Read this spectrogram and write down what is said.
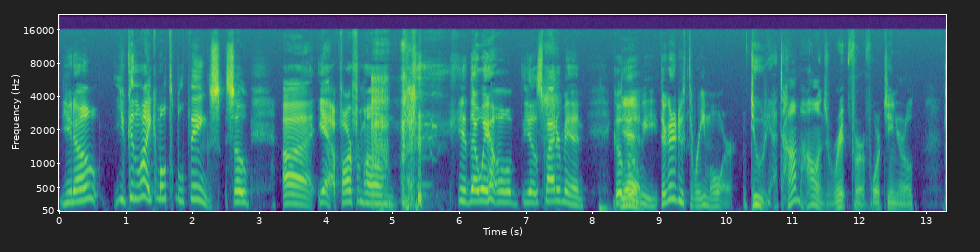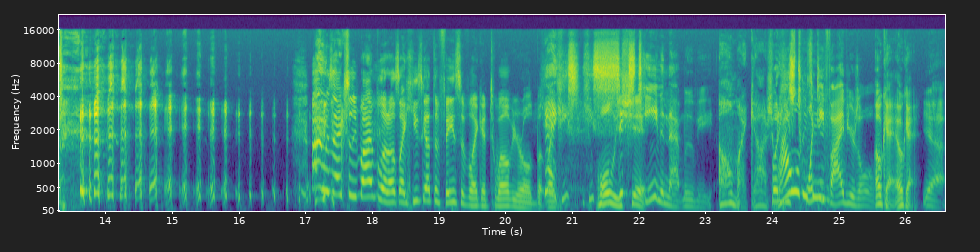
You know, you can like multiple things. So, uh, yeah, Far From Home, No Way Home, you know, Spider Man, go Yeah. movie. They're gonna do three more. Dude, yeah, Tom Holland's ripped for a 14 year old. I was actually mind blown. I was like, he's got the face of like a 12 year old, but yeah, like, he's he's holy shit. sixteen in that movie, oh my gosh. but How he's old is he? twenty five years old. Okay, okay. Yeah,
